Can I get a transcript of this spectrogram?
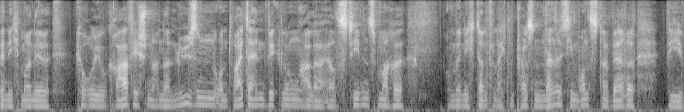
wenn ich meine choreografischen Analysen und Weiterentwicklungen à la Al Stevens mache und wenn ich dann vielleicht ein Personality Monster wäre, wie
